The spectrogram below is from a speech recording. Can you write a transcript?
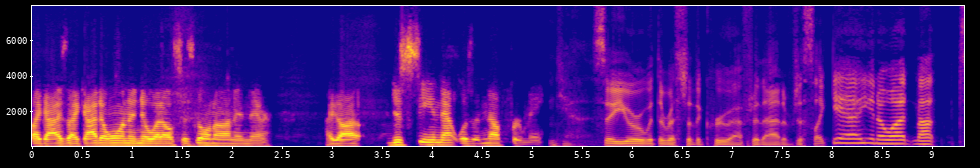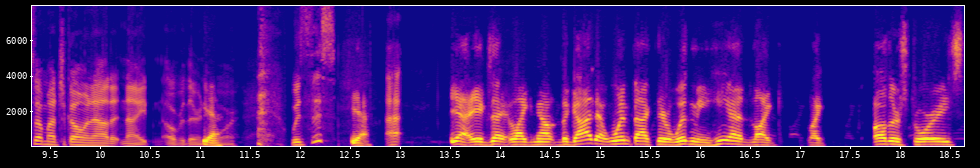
Like i was like i don't want to know what else is going on in there. Like I, just seeing that was enough for me. Yeah. So you were with the rest of the crew after that of just like, yeah, you know what? Not so much going out at night over there Yeah. anymore. Was this yeah exactly like now the guy that went back there with me he had like like other stories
